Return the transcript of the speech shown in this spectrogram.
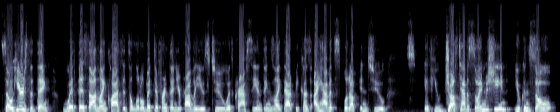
so here's the thing. With this online class, it's a little bit different than you're probably used to with Craftsy and things like that because I have it split up into if you just have a sewing machine, you can sew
